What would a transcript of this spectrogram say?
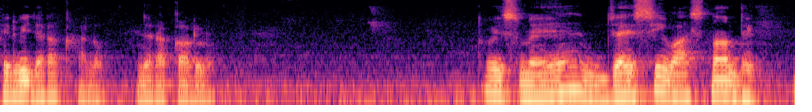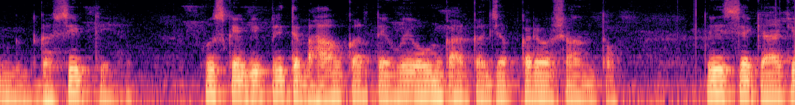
फिर भी जरा खा लो, जरा कर लो। तो इसमें जैसी वासना घसीटती है, उसके विपरीत भाव करते हुए ओमकार का जप करे और शांत हो। तो इससे क्या है कि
